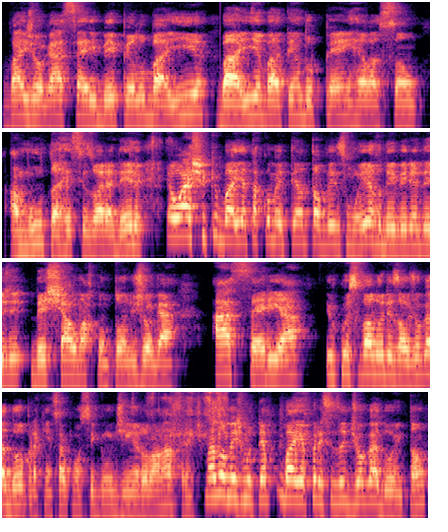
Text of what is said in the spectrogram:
vai jogar a Série B pelo Bahia. Bahia batendo o pé em relação à multa rescisória dele. Eu acho que o Bahia está cometendo talvez um erro, deveria de deixar o Marco Antônio jogar a Série A e com isso valorizar o jogador para quem sabe conseguir um dinheiro lá na frente. Mas ao mesmo tempo o Bahia precisa de jogador, então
